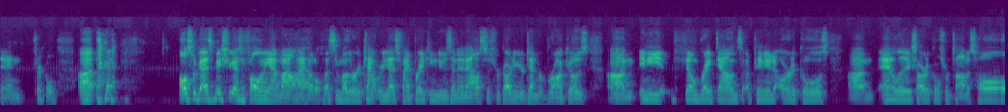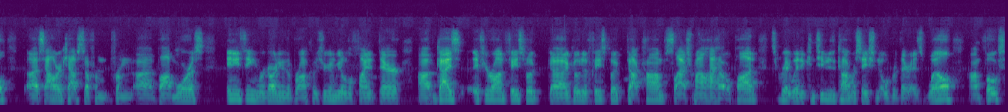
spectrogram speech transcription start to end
in Trickel. Uh, also, guys, make sure you guys are following at Mile High Huddle. That's some other account where you guys find breaking news and analysis regarding your Denver Broncos. Um, any film breakdowns, opinion articles, um, analytics articles from Thomas Hall, uh, salary cap stuff from from uh, Bob Morris anything regarding the Broncos, you're going to be able to find it there. Uh, guys, if you're on Facebook, uh, go to facebook.com slash mile high huddle pod. It's a great way to continue the conversation over there as well. Um, folks,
